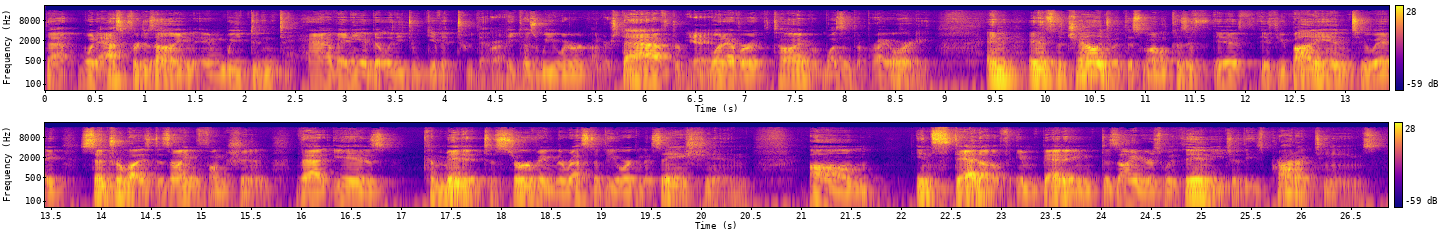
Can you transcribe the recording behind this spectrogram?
that would ask for design and we didn't have any ability to give it to them Right. because we were understaffed or Yeah, yeah. whatever at the time it wasn't the priority and and it's the challenge with this model because if if if you buy into a centralized design function that is committed to serving the rest of the organization um, instead of embedding designers within each of these product teams,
